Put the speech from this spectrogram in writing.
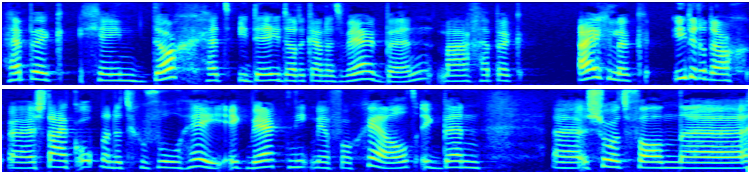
heb ik geen dag het idee dat ik aan het werk ben, maar heb ik eigenlijk iedere dag uh, sta ik op met het gevoel, hey, ik werk niet meer voor geld, ik ben uh, een soort van uh,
